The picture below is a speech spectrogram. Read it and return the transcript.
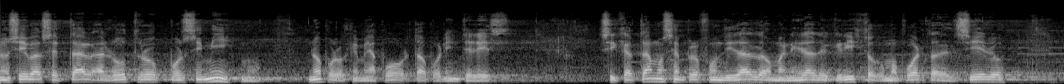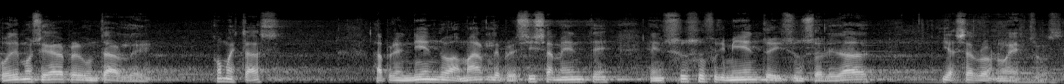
Nos lleva a aceptar al otro por sí mismo, no por lo que me aporta o por interés. Si captamos en profundidad la humanidad de Cristo como puerta del cielo, podemos llegar a preguntarle, ¿cómo estás? Aprendiendo a amarle precisamente en su sufrimiento y su soledad y hacerlos nuestros.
